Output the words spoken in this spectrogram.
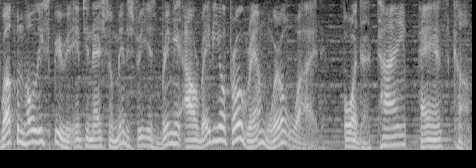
Welcome Holy Spirit International Ministry is bringing our radio program worldwide. For the time has come.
